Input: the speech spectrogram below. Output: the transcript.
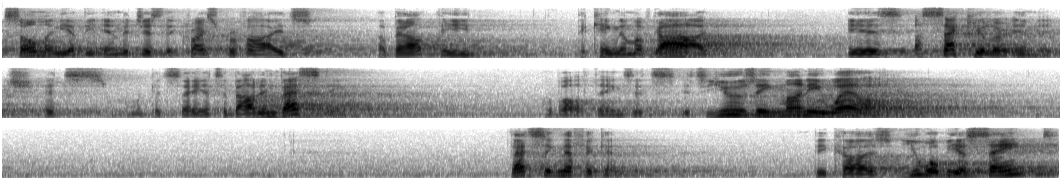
so many of the images that Christ provides about the, the kingdom of God, is a secular image. It's, we could say, it's about investing, of all things. It's, it's using money well. That's significant because you will be a saint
